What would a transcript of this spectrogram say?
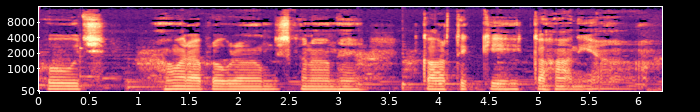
रोज हमारा प्रोग्राम जिसका नाम है कार्तिक की कहानियाँ।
